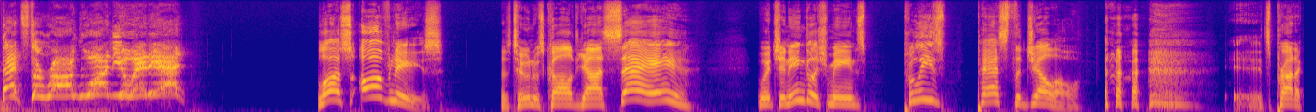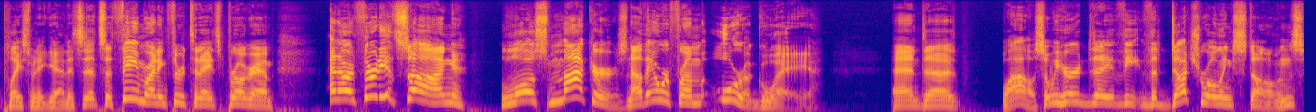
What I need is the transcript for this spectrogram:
That's the wrong one, you idiot! Los OVNIs. The tune was called Ya Se, which in English means please pass the jello. it's product placement again. It's, it's a theme running through today's program. And our 30th song, Los Mockers. Now, they were from Uruguay. And uh, wow, so we heard the, the, the Dutch Rolling Stones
